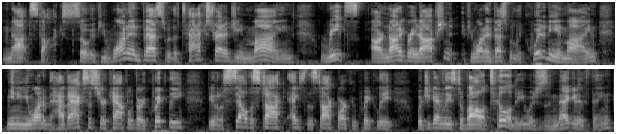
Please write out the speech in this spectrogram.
not stocks. So if you want to invest with a tax strategy in mind, REITs are not a great option. If you want to invest with liquidity in mind, meaning you want to have access to your capital very quickly, be able to sell the stock, exit the stock market quickly, which again leads to volatility, which is a negative thing,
